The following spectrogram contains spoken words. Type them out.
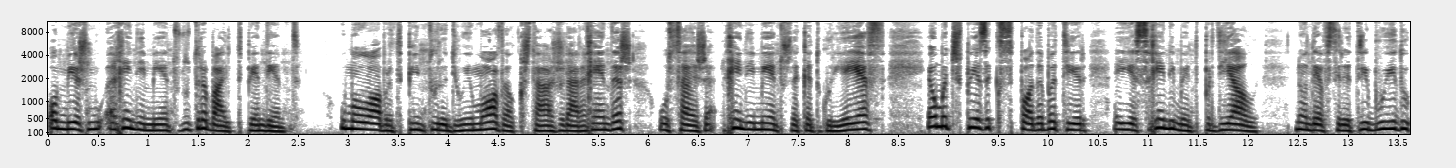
ou mesmo a rendimento do trabalho dependente. Uma obra de pintura de um imóvel que está a gerar rendas, ou seja, rendimentos da categoria F, é uma despesa que se pode abater a esse rendimento perdial. Não deve ser atribuído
